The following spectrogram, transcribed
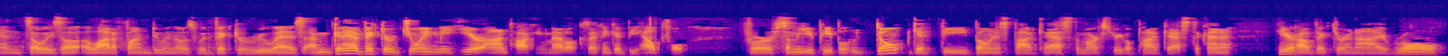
and it's always a, a, lot of fun doing those with Victor Ruiz. I'm going to have Victor join me here on Talking Metal because I think it'd be helpful for some of you people who don't get the bonus podcast, the Mark Strigl podcast, to kind of hear how Victor and I roll.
